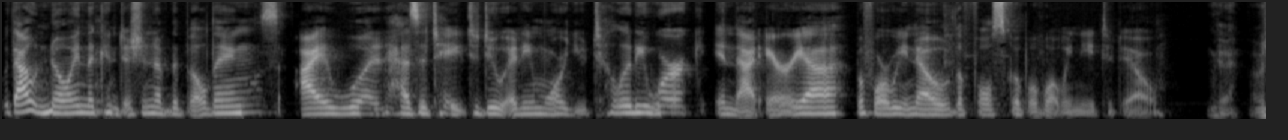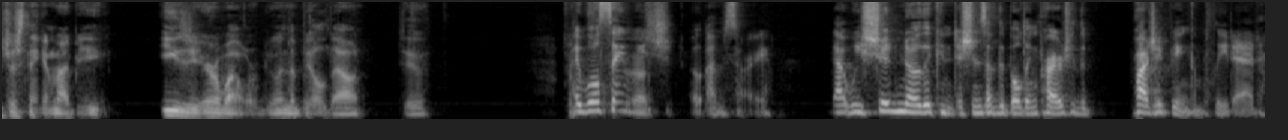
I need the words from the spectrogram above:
without knowing the condition of the buildings, I would hesitate to do any more utility work in that area before we know the full scope of what we need to do. Okay. I was just thinking it might be easier while we're doing the build out to. I will say we should, oh, I'm sorry, that we should know the conditions of the building prior to the project being completed.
